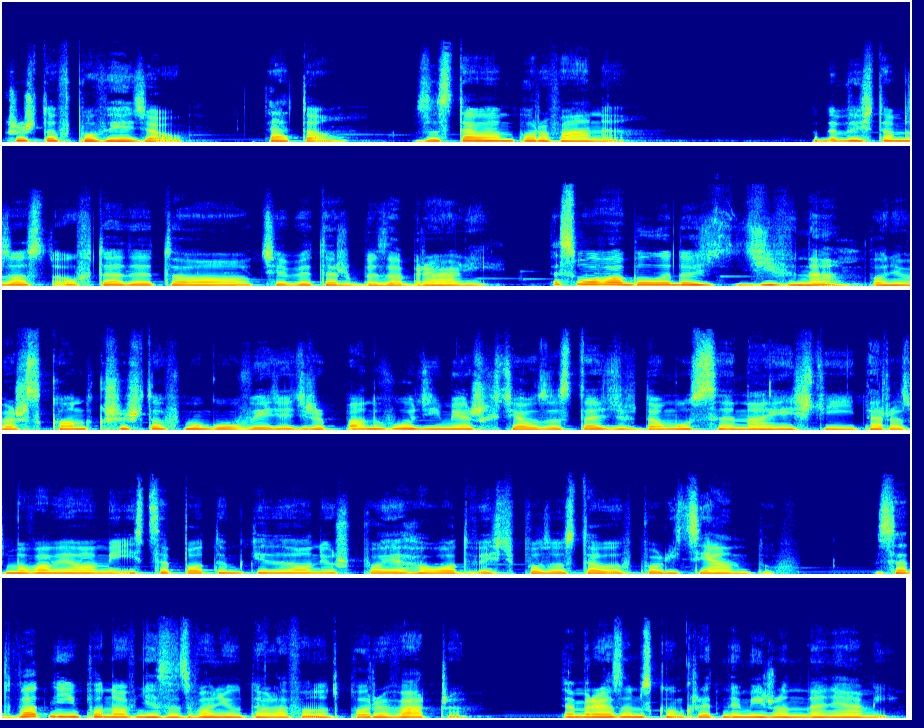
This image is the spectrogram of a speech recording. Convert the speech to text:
Krzysztof powiedział: Tato, zostałem porwany. Gdybyś tam został wtedy, to ciebie też by zabrali. Te słowa były dość dziwne, ponieważ skąd Krzysztof mógł wiedzieć, że pan Włodzimierz chciał zostać w domu syna, jeśli ta rozmowa miała miejsce po tym, kiedy on już pojechał odwieźć pozostałych policjantów. Za dwa dni ponownie zadzwonił telefon od porywaczy. Tym razem z konkretnymi żądaniami.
